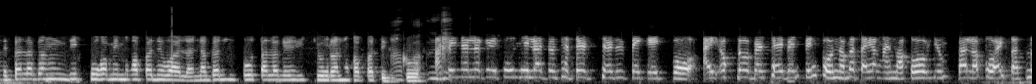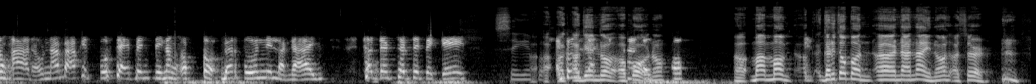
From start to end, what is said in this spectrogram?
eh talagang hindi po kami makapaniwala na ganun po talaga yung itsura ng kapatid ko. Ang pinalagay po nila doon sa third certificate po ay October 17 po namatay ang anak ko. Yung pala po ay tatlong araw na bakit po 17 ng October po nilagay sa third certificate. Sige po. A- a- again no, opo no. Uh, ma'am, ma'am, ganito po, uh, nanay, no, uh, sir.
